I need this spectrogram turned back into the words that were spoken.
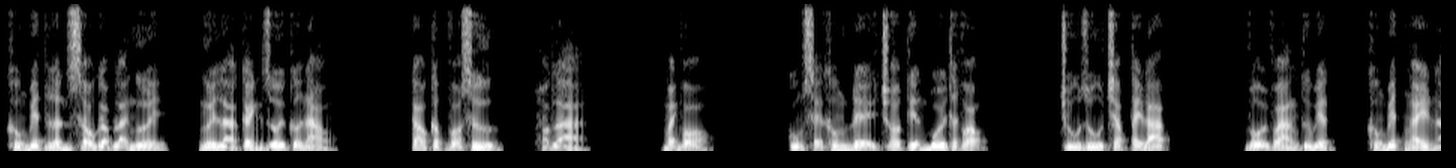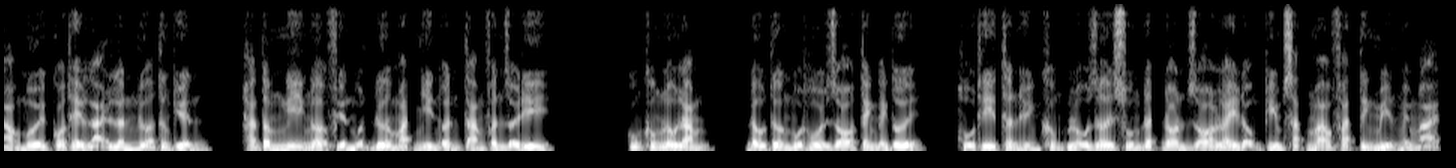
không biết lần sau gặp lại ngươi ngươi là cảnh giới cỡ nào? Cao cấp võ sư, hoặc là mạnh võ, cũng sẽ không để cho tiền bối thất vọng chu du chắp tay đáp. Vội vàng từ biệt, không biết ngày nào mới có thể lại lần nữa tương kiến, hắn tâm nghi ngờ phiền muộn đưa mắt nhìn ấn tam phân rời đi. Cũng không lâu lắm, đầu tường một hồi gió tanh đánh tới, hổ thi thân hình khổng lồ rơi xuống đất đón gió lay động kim sắc mao phát tinh mịn mềm mại,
